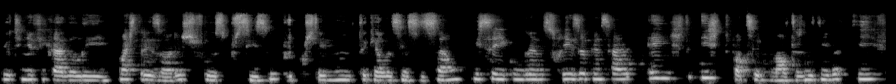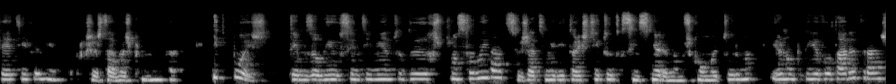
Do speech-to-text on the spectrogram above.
Eu tinha ficado ali mais três horas, se fosse preciso, porque gostei muito daquela sensação e saí com um grande sorriso a pensar: é isto, isto pode ser uma alternativa, e efetivamente, porque já estava a experimentar. E depois temos ali o sentimento de responsabilidade. Se eu já tinha dito ao Instituto que sim senhora, vamos com uma turma, eu não podia voltar atrás,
